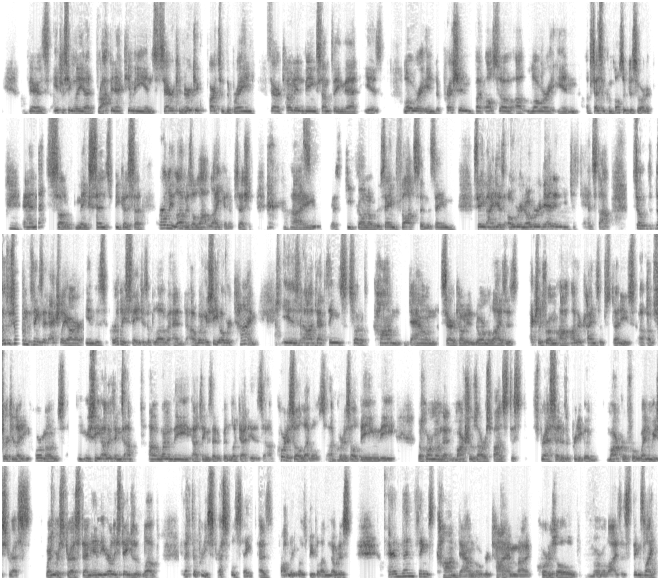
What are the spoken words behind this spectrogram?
There's interestingly a drop in activity in serotonergic parts of the brain, serotonin being something that is lower in depression, but also uh, lower in obsessive compulsive disorder. Mm. And that sort of makes sense because uh, early love is a lot like an obsession. I just keep going over the same thoughts and the same same ideas over and over again, and you just can't stop. So th- those are some of the things that actually are in this early stages of love. And uh, what you see over time is uh, that things sort of calm down. Serotonin normalizes. Actually, from uh, other kinds of studies uh, of circulating hormones, you see other things. Uh, uh, one of the uh, things that have been looked at is uh, cortisol levels. Uh, mm-hmm. Cortisol being the the hormone that marshals our response to st- stress and is a pretty good marker for when we stress, when we're stressed, and in the early stages of love. That's a pretty stressful state, as probably most people have noticed. And then things calm down over time. Uh, cortisol normalizes. Things like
